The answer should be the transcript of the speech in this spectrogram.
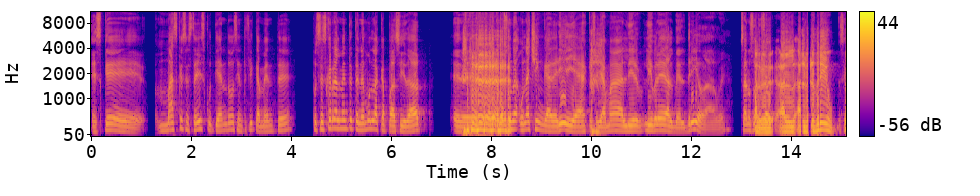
es que más que se esté discutiendo científicamente, pues es que realmente tenemos la capacidad, eh, tenemos una, una chingadería que se llama li- libre albedrío, ah, güey. O sea, nosotros... Alber- al, albedrío. sí,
